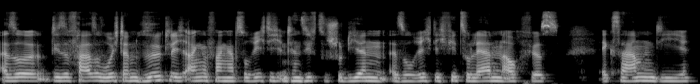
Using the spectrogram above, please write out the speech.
Also diese Phase, wo ich dann wirklich angefangen habe, so richtig intensiv zu studieren, also richtig viel zu lernen, auch fürs Examen, die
